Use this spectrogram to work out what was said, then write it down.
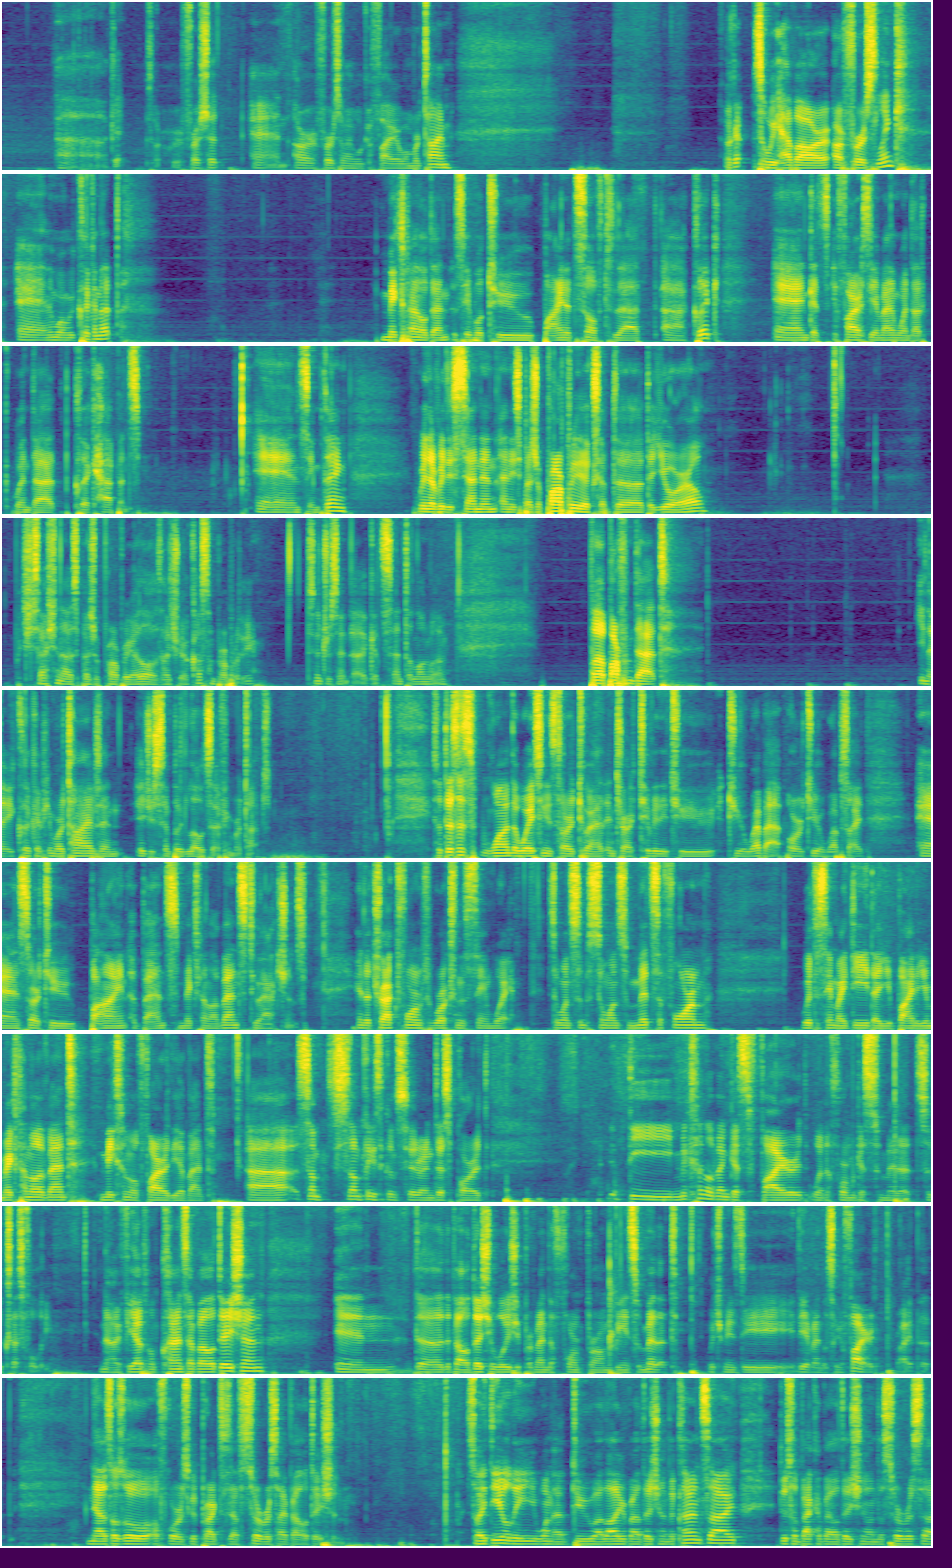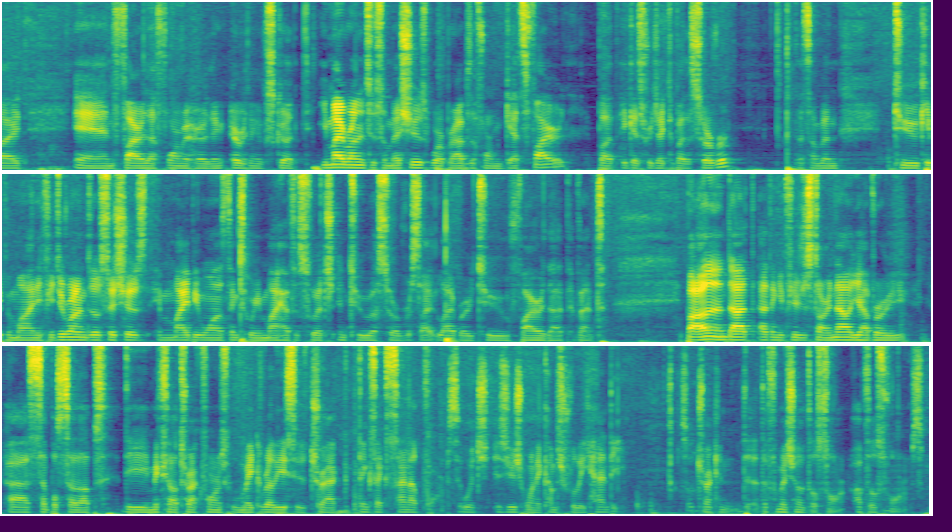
Uh, okay, so refresh it, and our first event will get fired one more time. Okay, so we have our, our first link, and when we click on it, Mixpanel then is able to bind itself to that uh, click and gets it fires the event when that when that click happens. And same thing, we never really in any special property except the, the URL, which is actually not a special property at all. It's actually a custom property. It's interesting that it gets sent along with them. But apart from that, you know, you click a few more times and it just simply loads a few more times. So this is one of the ways you can start to add interactivity to, to your web app or to your website and start to bind events, Mixpanel events to actions. And the track forms works in the same way. So when someone submits a form with the same ID that you bind your Mixpanel event, Mixpanel will fire the event. Uh, some some things to consider in this part. The Mixpanel event gets fired when the form gets submitted successfully. Now, if you have some client-side validation, in the, the validation will usually prevent the form from being submitted, which means the, the event doesn't get fired, right? Now it's also, of course, good practice to have server-side validation. So ideally, you want to do allow your validation on the client side, do some backup validation on the server side, and fire that form if everything, everything looks good. You might run into some issues where perhaps the form gets fired, but it gets rejected by the server. That's something to keep in mind. If you do run into those issues, it might be one of those things where you might have to switch into a server-side library to fire that event. But other than that, I think if you're just starting now, you have very uh, simple setups. The Mixpanel track forms will make it really easy to track things like sign up forms, which is usually when it comes really handy. So tracking the, the formation of those of those forms.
